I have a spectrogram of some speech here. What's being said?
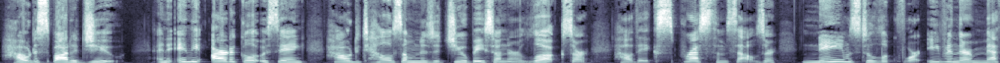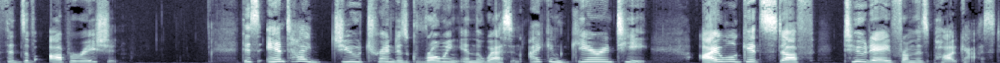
How to Spot a Jew. And in the article, it was saying how to tell if someone is a Jew based on their looks or how they express themselves or names to look for, even their methods of operation. This anti Jew trend is growing in the West, and I can guarantee I will get stuff today from this podcast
